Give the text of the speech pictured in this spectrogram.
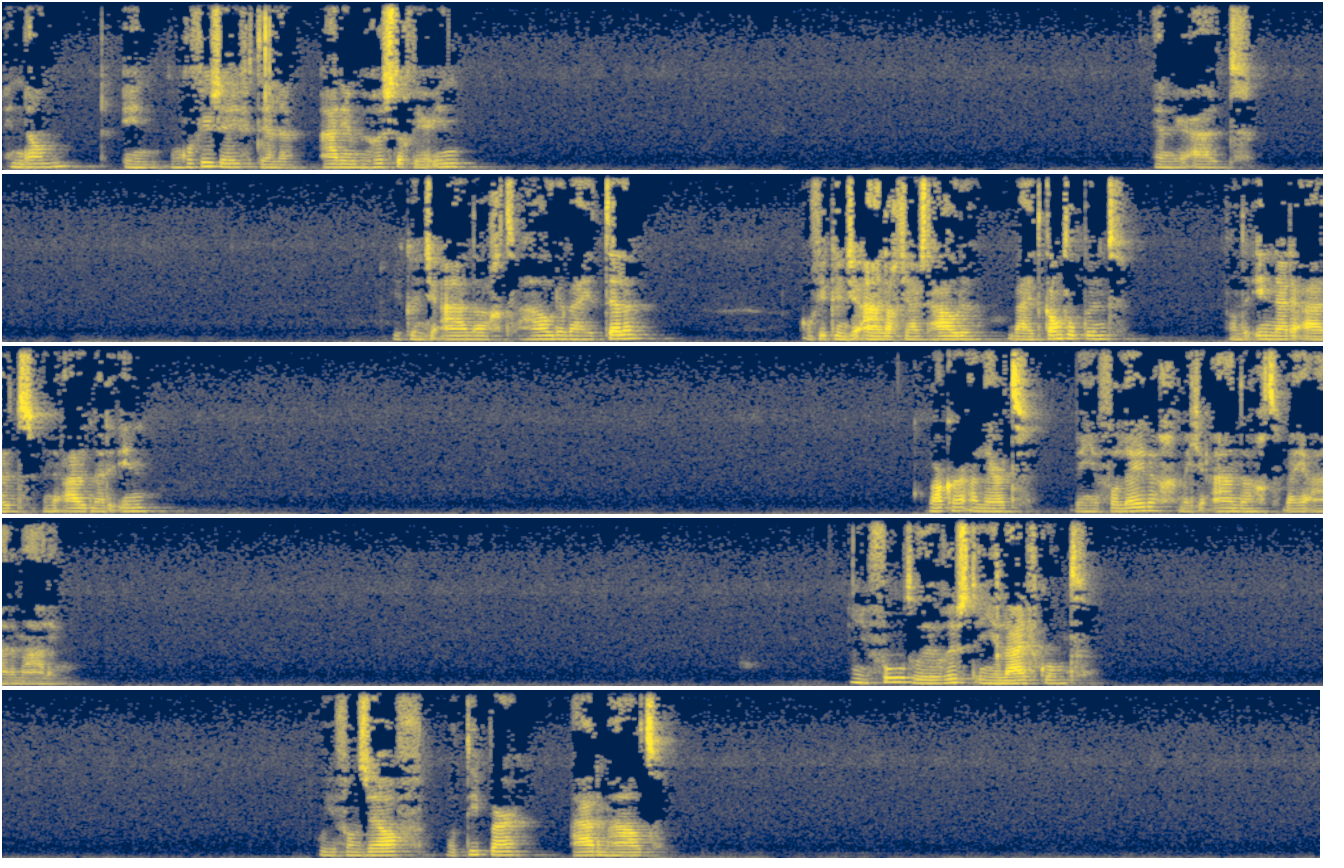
En dan in ongeveer zeven tellen adem rustig weer in. En weer uit. Je kunt je aandacht houden bij het tellen. Of je kunt je aandacht juist houden bij het kantelpunt van de in naar de uit en de uit naar de in. Wakker, alert ben je volledig met je aandacht bij je ademhaling. En je voelt hoe de rust in je lijf komt. Hoe je vanzelf wat dieper ademhaalt.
